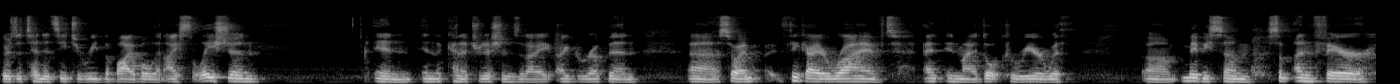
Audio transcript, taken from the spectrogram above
There's a tendency to read the Bible in isolation, in in the kind of traditions that I, I grew up in. Uh, so I, think I arrived at, in my adult career with um, maybe some some unfair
